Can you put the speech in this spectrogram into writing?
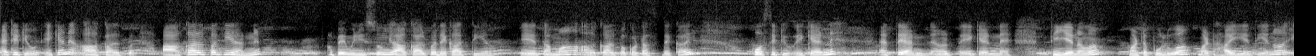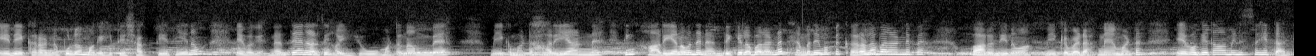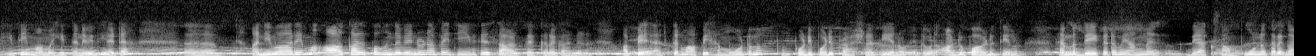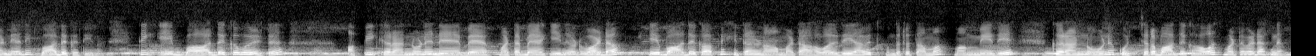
Attitude එකන ආකල්ප. ආකල්ප කියන්නේ අපේ මිනිස්සුන්ගේ ආකල්ප දෙකක් තියෙන ඒ තමා ආකල්ප කොටස් දෙකයි පොසිටිව් එකන්නේ ඇත්ත යන්න ඒකැන්නේ තියෙනවා. මට පුළුවන් මට හයිය තියෙනවා. ඒදේ කරන්න පුළුව මගේ හිතේ ශක්තිය තියෙනවා. ඒවගේ නැද්ද නර්ති හයියෝ මට නම් බෑ. මේක මට හරියන්න ඉතින් හරියනවද නැද්ද කියලා බලන්න හැමදේම අපි කරලා බලන්න එපා. පරදිනවා. මේක වැඩක් නෑ මට. ඒ වගේ තමයි මිනිස්සු හිතන්නේ. ඉතින් මම හිතන විදිහට අනිවාර්යයෙන්ම ආකල්ප හොඳ වෙන්න ඕන අපේ ජීවිතය සාර්ථක කරගන්න. අපේ ඇත්තටම අපි හැමෝටම පොඩි පොඩි ප්‍රශ්න තියෙනවා. එතකොට අඩුපාඩු තියෙනවා. හැම දෙයකටම යන්න දෙයක් සම්පූර්ණ කරගන්න යද්දි බාධක තියෙනවා. ඉතින් ඒ බාධක වලට අපි කරන්න ඕනේ නෑ බෑ මට බෑ කියනකට වඩා ඒ බාධක අපි හිතන්න නා මට අහවල් දේ ආවෙත් හොඳට තමා මම මේ දේ කරන්න ඕනේ කොච්චර බාධක ආවත් මට වැඩක් නෑ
